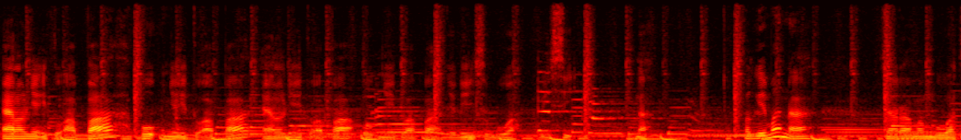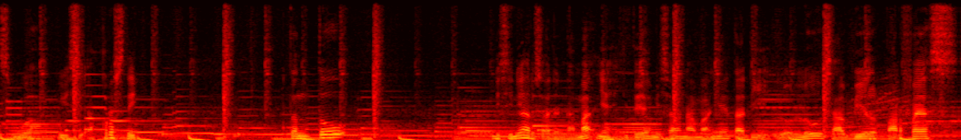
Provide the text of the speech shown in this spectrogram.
L-nya itu apa, U-nya itu apa, L-nya itu apa, U-nya itu apa. Jadi sebuah puisi. Nah, bagaimana cara membuat sebuah puisi akrostik? Tentu di sini harus ada namanya gitu ya. Misal namanya tadi Lulu Sabil Parves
